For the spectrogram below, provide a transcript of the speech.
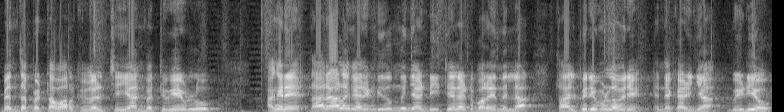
ബന്ധപ്പെട്ട വർക്കുകൾ ചെയ്യാൻ പറ്റുകയുള്ളൂ. അങ്ങനെ ധാരാളം കാര്യങ്ങൾ. ഇതൊന്നും ഞാൻ ഡീറ്റെയിൽ ആയിട്ട് പറയുന്നില്ല. താല്പര്യമുള്ളവർ എന്റെ കഴിഞ്ഞ വീഡിയോ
